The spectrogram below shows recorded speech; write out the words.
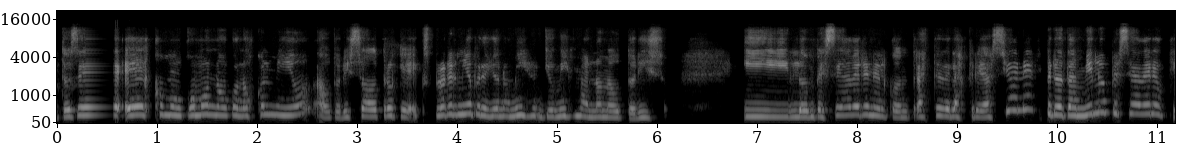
Entonces es como, como no conozco el mío, autorizo a otro que explore el mío, pero yo, no, yo misma no me autorizo. Y lo empecé a ver en el contraste de las creaciones, pero también lo empecé a ver, ok,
